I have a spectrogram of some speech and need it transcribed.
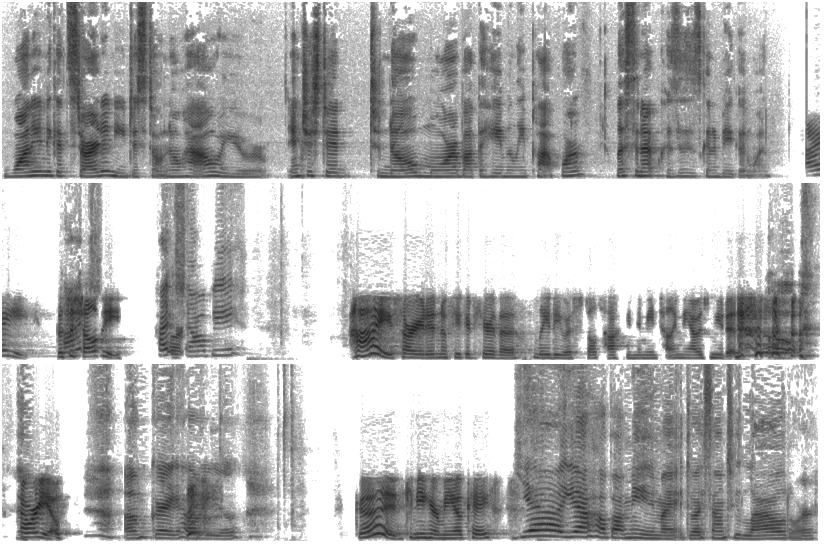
wanting to get started and you just don't know how, or you're interested to know more about the Havenly platform, listen up because this is going to be a good one. Hi, this Hi. is Shelby. Hi, Shelby. Hi, sorry, I didn't know if you could hear the lady was still talking to me, telling me I was muted. Oh. How are you? I'm great. How are you? Good. Can you hear me okay? Yeah, yeah. How about me? Am I, do I sound too loud or?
